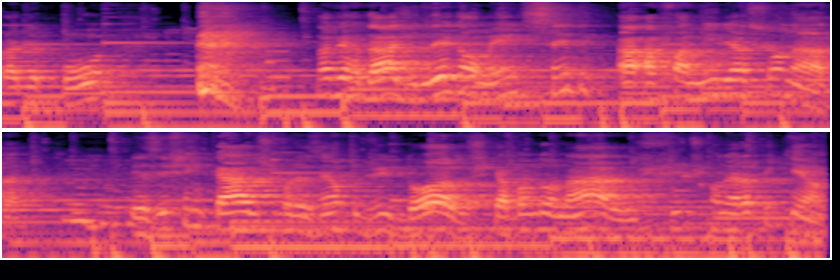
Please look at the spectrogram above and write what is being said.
para depor. Na verdade, legalmente, sempre a, a família é acionada. Uhum. Existem casos, por exemplo, de idosos que abandonaram os filhos quando era pequeno.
